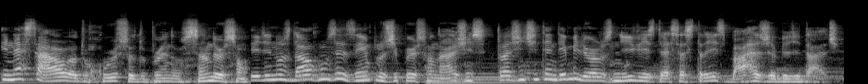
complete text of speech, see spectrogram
E nesta aula do curso do Brandon Sanderson, ele nos dá alguns exemplos de personagens para a gente entender melhor os níveis dessas três barras de habilidade.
